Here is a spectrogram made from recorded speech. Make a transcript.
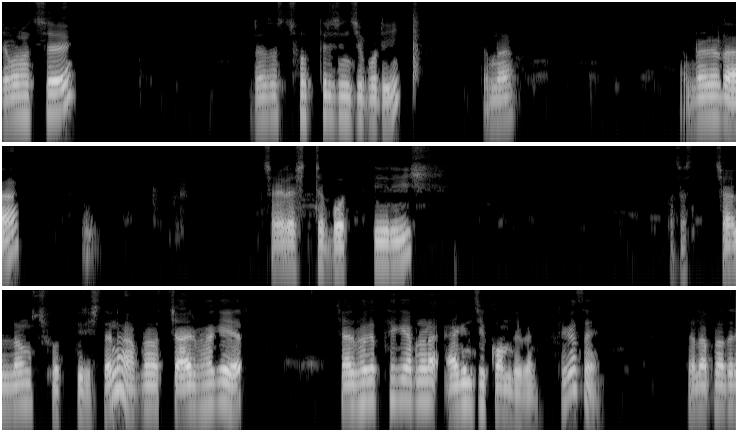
যেমন হচ্ছে, এটা হচ্ছে ছত্রিশ ইঞ্চি পটি। আপনার আপনার এটা চার বত্রিশ আচ্ছা চার লং ছত্রিশ, তাই না? আপনারা চার ভাগের চার ভাগের থেকে আপনারা এক ইঞ্চি কম দেবেন, ঠিক আছে? তাহলে আপনাদের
